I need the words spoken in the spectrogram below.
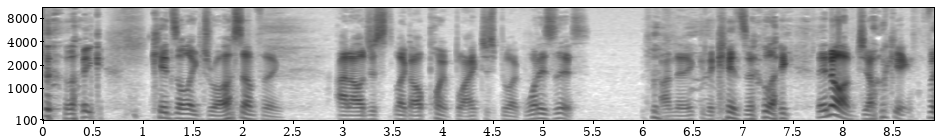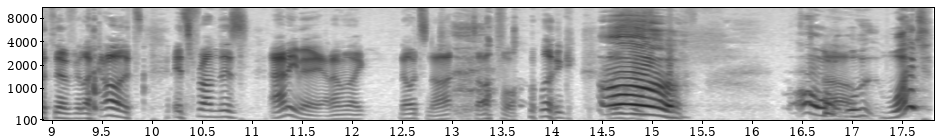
like kids will like draw something and i'll just like i'll point blank just be like what is this and the, the kids are like they know i'm joking but they'll be like oh it's it's from this anime and i'm like no it's not it's awful like Oh, oh, Oh. what?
